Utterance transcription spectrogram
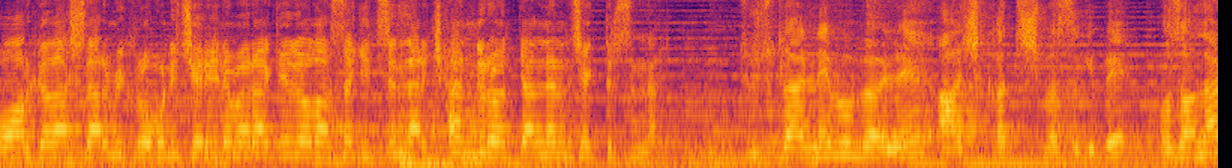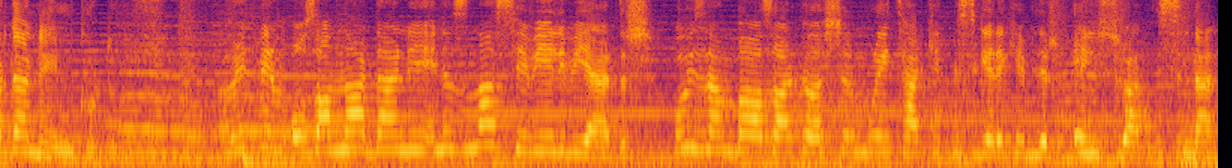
bu arkadaşlar mikrobun içeriğini merak ediyorlarsa gitsinler kendi röntgenlerini çektirsinler. Çocuklar ne bu böyle aşık atışması gibi? Ozanlar Derneği mi kurdunuz? Öğretmenim Ozanlar Derneği en azından seviyeli bir yerdir. O yüzden bazı arkadaşların burayı terk etmesi gerekebilir en süratlisinden.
